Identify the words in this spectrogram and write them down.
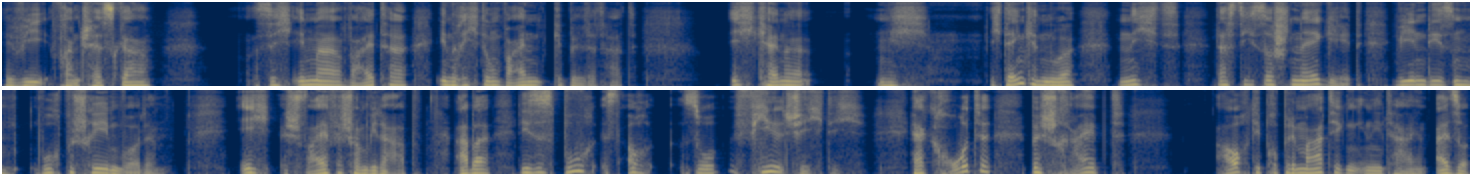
wie Francesca sich immer weiter in Richtung Wein gebildet hat. Ich kenne mich, ich denke nur nicht, dass dies so schnell geht, wie in diesem Buch beschrieben wurde. Ich schweife schon wieder ab, aber dieses Buch ist auch so vielschichtig. Herr Grote beschreibt auch die Problematiken in Italien. Also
